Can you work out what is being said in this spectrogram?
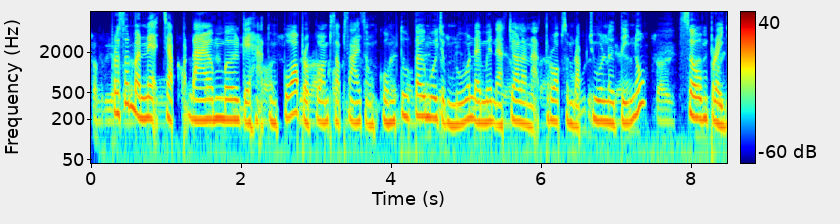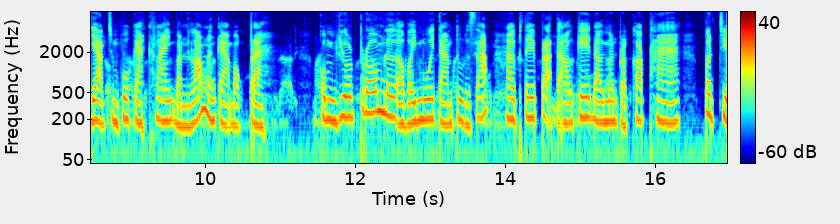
some of the ប្រសិនបើអ្នកចាប់ផ្ដើមមើលគេហទំព័រប្រព័ន្ធផ្សព្វផ្សាយសង្គមទូទៅមួយចំនួនដែលមានអចលនទ្រព្យសម្រាប់ជួលនៅទីនោះសូមប្រយ័ត្នចំពោះការក្លែងបន្លំនិងការបោកប្រាស់កុំយល់ព្រមលើអ្វីមួយតាមទូរស័ព្ទហើយផ្ទេរប្រាក់ទៅឲ្យគេដោយមិនប្រកាសថាពិតជា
